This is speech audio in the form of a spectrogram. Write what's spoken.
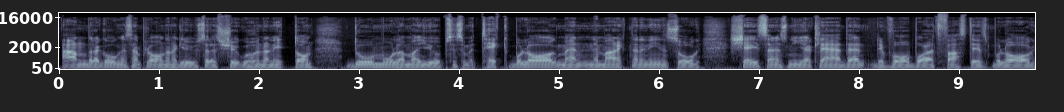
andra gången sedan planerna grusades 2019. Då målade man ju upp sig som ett techbolag men när marknaden insåg kejsarens nya kläder, det var bara ett fastighetsbolag,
